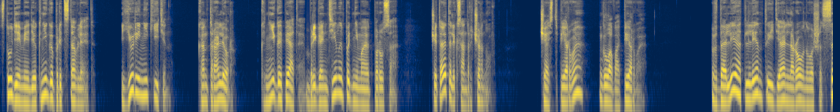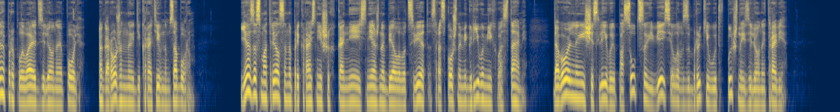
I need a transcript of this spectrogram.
Студия «Медиакнига» представляет Юрий Никитин Контролер Книга пятая. Бригантины поднимают паруса. Читает Александр Чернов. Часть первая. Глава первая. Вдали от ленты идеально ровного шоссе проплывает зеленое поле, огороженное декоративным забором. Я засмотрелся на прекраснейших коней снежно-белого цвета с роскошными гривами и хвостами – Довольные и счастливые пасутся и весело взбрыкивают в пышной зеленой траве.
